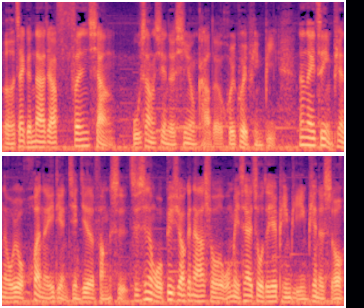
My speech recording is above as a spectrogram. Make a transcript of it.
呃在跟大家分享无上限的信用卡的回馈评比。那那一支影片呢，我有换了一点剪接的方式。只是呢，我必须要跟大家说，我每次在做这些评比影片的时候，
